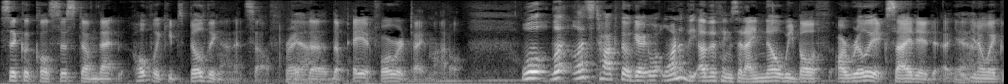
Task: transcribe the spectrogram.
cyclical system that hopefully keeps building on itself, right? Yeah. The the pay it forward type model. Well, let, us talk though, Gary. One of the other things that I know we both are really excited. uh, Yeah. You know, like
